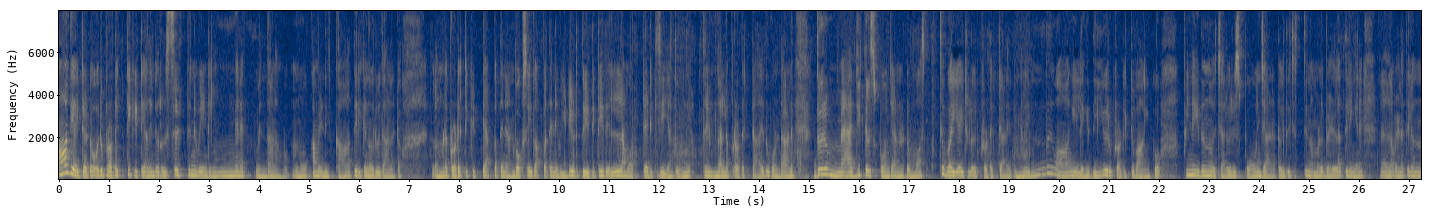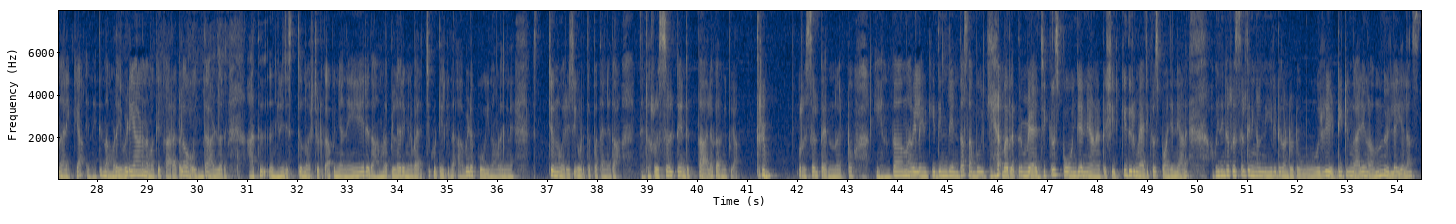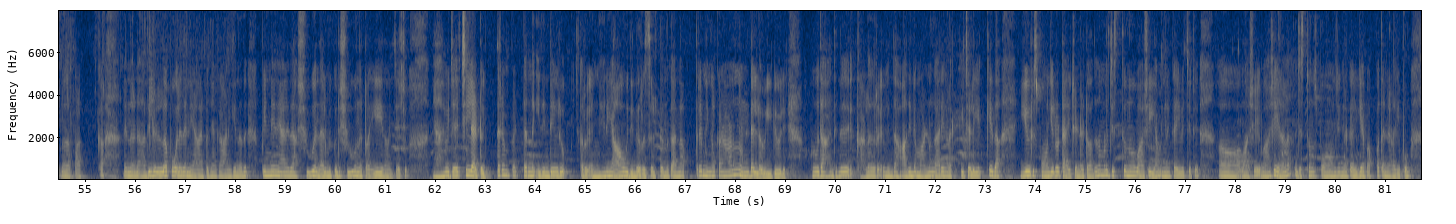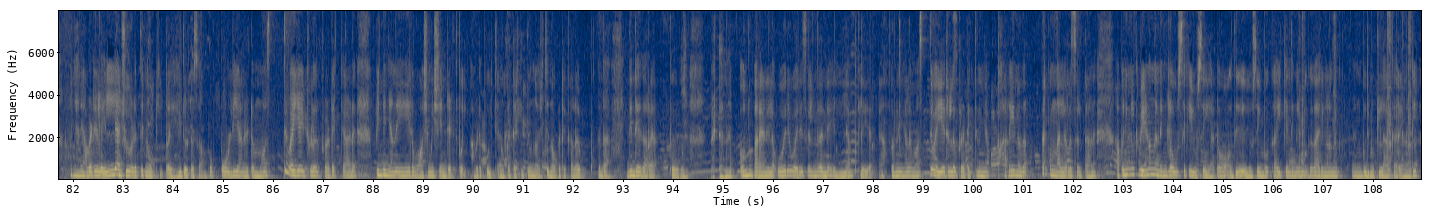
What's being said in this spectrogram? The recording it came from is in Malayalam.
ആദ്യമായിട്ട് ഒരു പ്രൊഡക്റ്റ് കിട്ടി. അതിന്റെ റിസൾട്ടിന് വേണ്ടി ഇങ്ങനെ എന്താണ് നോക്കാൻ വേണ്ടി കാത്തിരിക്കുന്ന ഒരു ഇതാണ് കേട്ടോ നമ്മുടെ പ്രൊഡക്റ്റ് കിട്ടി അപ്പം തന്നെ അൺബോക്സ് ചെയ്തു അപ്പം തന്നെ വീഡിയോ എടുത്ത് എഡിറ്റ് ചെയ്ത് എല്ലാം ഒറ്റയടിക്ക് ചെയ്യാൻ തോന്നി. അത്രയും നല്ല പ്രൊഡക്റ്റ് ആയതുകൊണ്ടാണ് ഇതൊരു മാജിക്കൽ സ്പോഞ്ചാണ് കേട്ടോ. മസ്റ്റ് ബൈ ആയിട്ടുള്ള ഒരു പ്രൊഡക്റ്റാണ് നിങ്ങൾ എന്ത് വാങ്ങിയില്ലെങ്കിൽ ദൈവം ഒരു പ്രൊഡക്റ്റ് വാങ്ങിക്കോ. പിന്നെ ഇതെന്ന് വെച്ചാൽ ഒരു സ്പോഞ്ചാണ് കേട്ടോ. ഇത് ജസ്റ്റ് നമ്മൾ വെള്ളത്തിലിങ്ങനെ ഇങ്ങനെ വെള്ളത്തിലൊന്ന് നനയ്ക്കുക. എന്നിട്ട് നമ്മൾ എവിടെയാണ് നമുക്ക് കറകളോ എന്താ ഉള്ളത് അത് ഇങ്ങനെ ജസ്റ്റ് ഒന്ന് വരച്ചു കൊടുക്കുക. അപ്പം ഞാൻ നേരെ ഇതാ നമ്മളെ പിള്ളേരിങ്ങനെ വരച്ച് കൊട്ടിയിരിക്കുന്നത് അവിടെ പോയി നമ്മളിങ്ങനെ ജസ്റ്റ് ഒന്ന് വരച്ച് കൊടുത്തപ്പോൾ തന്നെ ഇതാ ഇതിന്റെ റിസൾട്ട് എന്റെ തല കറങ്ങിപ്പോയി. അത്രയും റിസൾട്ടായിരുന്നു കേട്ടോ. എന്താണെന്ന് അറിയില്ല. എനിക്ക് ഇതിന്റെ എന്താ സംഭവിക്കുക എന്നറിയാം അത്രയും മാജിക്കൽ സ്പോഞ്ച് തന്നെയാണ് കേട്ടോ. ശരിക്കും ഇതൊരു മാജിക്കൽ സ്പോഞ്ച് തന്നെയാണ്. അപ്പോൾ ഇതിന്റെ റിസൾട്ട് നിങ്ങൾ നേരിട്ട് കണ്ടു കേട്ടോ ഒരു എഡിറ്റും കാര്യങ്ങളൊന്നുമില്ല എല്ലാം എന്താണ് അതിലുള്ള പോലെ തന്നെയാണ് കേട്ടോ ഞാൻ കാണിക്കുന്നത്. പിന്നെ ഞാനിത് ആ ഷൂ എന്തായാലും മിക്കൊരു ഷൂ ഒന്ന് ട്രൈ ചെയ്യാമെന്ന് വിചാരിച്ചു. ഞാൻ വിചാരിച്ചില്ല കേട്ടോ ഇത്രയും പെട്ടെന്ന് ഇതിന്റെ ഒരു എങ്ങനെയാവും ഇതിന്റെ റിസൾട്ട് എന്ന്. കാരണം അത്രയും നിങ്ങൾ കാണുന്നുണ്ടല്ലോ വീഡിയോയിൽ അപ്പോൾ ഇതാ ഇതിന്റെ കളർ എന്താ അതിന്റെ മണ്ണും കാര്യങ്ങളൊക്കെ ചെളിയൊക്കെ ഇതാ ഈ ഒരു സ്പോഞ്ചിലോട്ട് ആയിട്ടുണ്ട് കേട്ടോ. അത് നമ്മൾ ജസ്റ്റ് ഒന്ന് വാഷ് ചെയ്യാം. ഇങ്ങനെ കൈ വെച്ചിട്ട് വാഷ് വാഷ് ചെയ്യണം ജസ്റ്റ് ഒന്ന് സ്പോഞ്ച് ഇങ്ങനെ കഴുകിയാൽ അപ്പം തന്നെ ഇളകിപ്പോവും. അപ്പോൾ ഞാൻ അവിടെയുള്ള എല്ലാ ഷൂ എടുത്തിട്ട് നോക്കി. ട്രൈ ചെയ്തു കേട്ടോ സംഭവം പൊള്ളിയാണ് കേട്ടോ. മസ്റ്റ് വൈ ആയിട്ടുള്ള ഒരു പ്രൊഡക്റ്റാണ് പിന്നെ ഞാൻ നേരെ വാഷിംഗ് മെഷീന്റെ അടുത്ത് പോയി. അവിടെ പോയിട്ട് നോക്കട്ടെ. ഇതൊന്ന് വരച്ച് നോക്കട്ടെ. കളർ എന്താ ഇതിന്റെ കറ പോകുന്നു. പെട്ടെന്ന് ഒന്നും പറയാനില്ല. ഓരോ ഒരേ സെല്ലിന് തന്നെ എല്ലാം ക്ലിയർ അപ്പം നിങ്ങൾ മസ്റ്റ് വയ്യായിട്ടുള്ള പ്രൊഡക്റ്റ് എന്ന് ഞാൻ പറയുന്നത് അത്രയ്ക്കും നല്ല റിസൾട്ടാണ് അപ്പോൾ നിങ്ങൾക്ക് വേണമെന്നുണ്ടെങ്കിൽ ഗ്ലൗസൊക്കെ യൂസ് ചെയ്യാം കേട്ടോ ഇത് യൂസ് ചെയ്യുമ്പോൾ കൈക്ക് എന്തെങ്കിലും കാര്യങ്ങളൊന്നും ബുദ്ധിമുട്ടുള്ള ആൾക്കാരാണെങ്കിൽ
